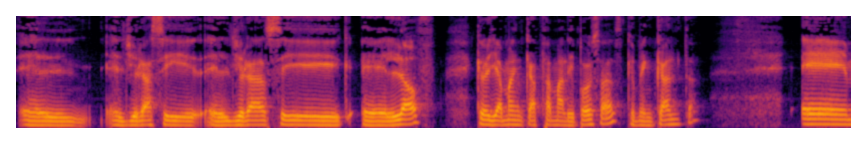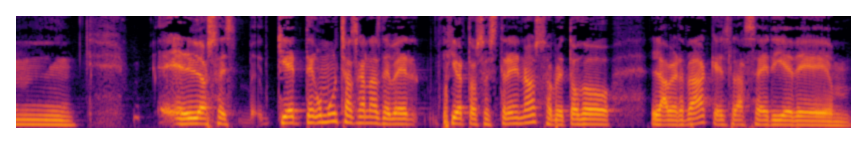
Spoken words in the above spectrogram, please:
el, el Jurassic, el Jurassic eh, Love, que lo llaman caza mariposas, que me encanta. Em, los que tengo muchas ganas de ver ciertos estrenos, sobre todo La Verdad, que es la serie de,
